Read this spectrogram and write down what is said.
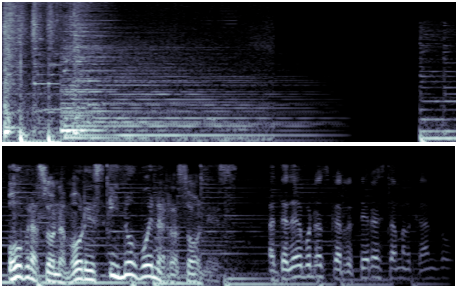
Obras son amores y no buenas razones. Al tener buenas carreteras está marcando...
